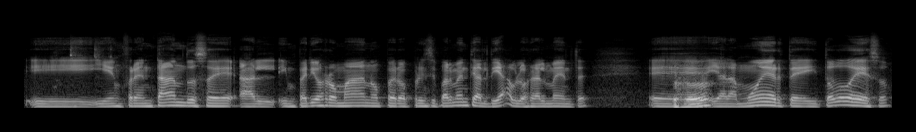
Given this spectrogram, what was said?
y, enfrentándose al imperio romano, pero principalmente al diablo realmente, eh, y a la muerte y todo eso,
